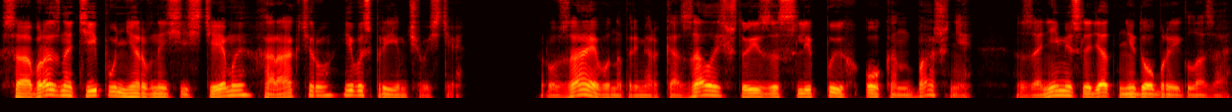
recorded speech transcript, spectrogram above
Сообразно типу нервной системы, характеру и восприимчивости. Рузаеву, например, казалось, что из-за слепых окон башни за ними следят недобрые глаза.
